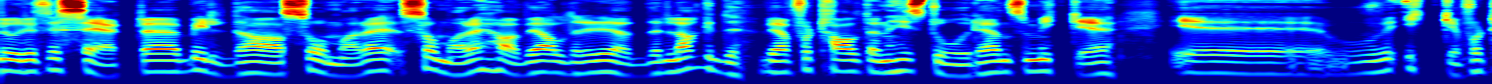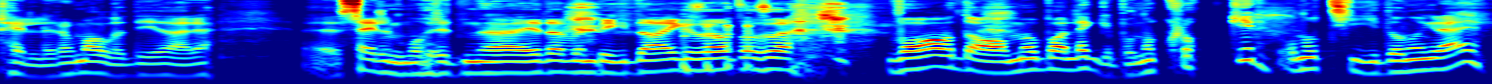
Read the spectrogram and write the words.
glorifiserte bildet av Sommarøy. Sommarøy har vi allerede lagd. Vi har fortalt den historien som ikke eh, Hvor vi ikke forteller om alle de derre eh, selvmordene i denne bygda, ikke sant. Altså, hva da med å bare legge på noen klokker og noe tid og noe greier?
